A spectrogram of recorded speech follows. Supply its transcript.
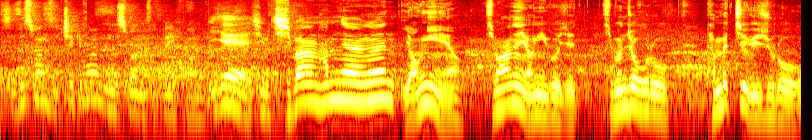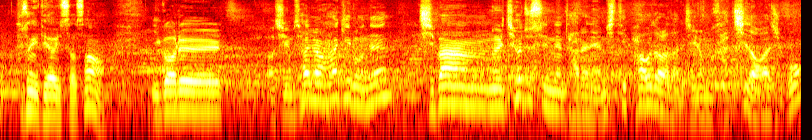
So this one's the chicken one and this one's the beef one. 이게 지금 지방 함량은 0이에요. 지방 함량 0이고 이제 기본적으로 단백질 위주로 구성이 되어 있어서 이거를 어, 지금 설명하기로는 지방을 채워줄 수 있는 다른 MCT 파우더라든지 이런 거 같이 넣어가지고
